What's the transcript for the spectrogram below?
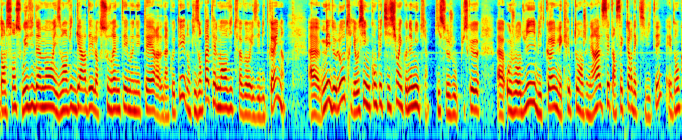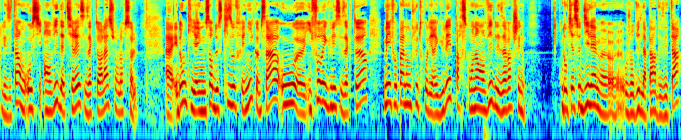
dans le sens où évidemment, ils ont envie de garder leur souveraineté monétaire d'un côté, donc ils n'ont pas tellement envie de favoriser Bitcoin. mais de l'autre, il y a aussi une compétition économique qui se joue puisque euh, aujourd'hui, Bitcoin, les cryptos en général, c'est un secteur d'activité, et donc les États ont aussi envie d'attirer ces acteurs-là sur leur sol. Euh, et donc il y a une sorte de schizophrénie comme ça, où euh, il faut réguler ces acteurs, mais il ne faut pas non plus trop les réguler parce qu'on a envie de les avoir chez nous. Donc il y a ce dilemme euh, aujourd'hui de la part des États,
